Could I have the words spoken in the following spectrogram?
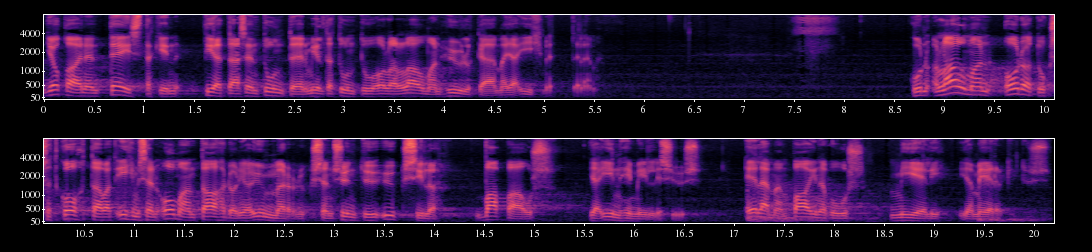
jokainen teistäkin tietää sen tunteen, miltä tuntuu olla lauman hylkäämä ja ihmettelemä. Kun lauman odotukset kohtaavat ihmisen oman tahdon ja ymmärryksen, syntyy yksilö, vapaus ja inhimillisyys, elämän painavuus, mieli ja merkitys.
